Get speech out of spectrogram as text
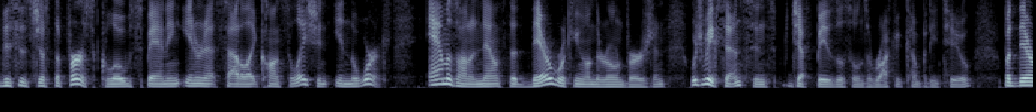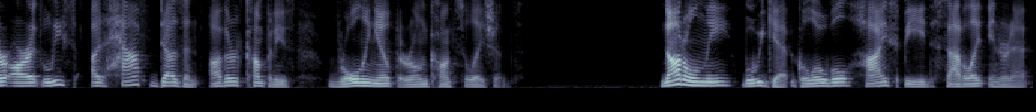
this is just the first globe spanning internet satellite constellation in the works. Amazon announced that they're working on their own version, which makes sense since Jeff Bezos owns a rocket company too. But there are at least a half dozen other companies rolling out their own constellations. Not only will we get global high speed satellite internet,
